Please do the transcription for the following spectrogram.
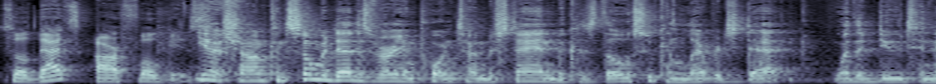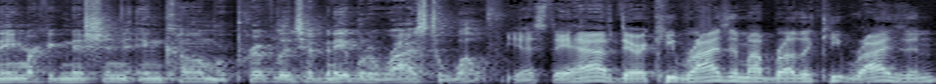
So that's our focus. Yeah, Sean, consumer debt is very important to understand because those who can leverage debt, whether due to name recognition, income, or privilege, have been able to rise to wealth. Yes, they have, Derek. Keep rising, my brother. Keep rising.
